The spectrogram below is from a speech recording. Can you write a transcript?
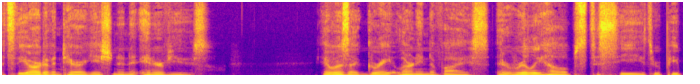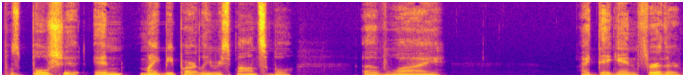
It's the art of interrogation and interviews. It was a great learning device. It really helps to see through people's bullshit and might be partly responsible of why I dig in further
